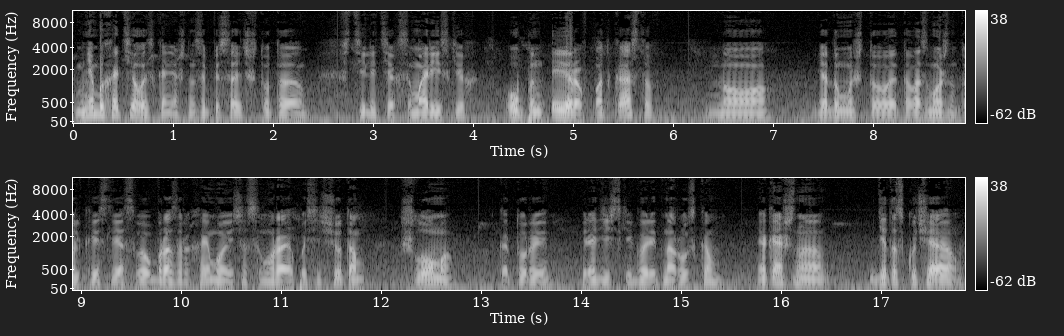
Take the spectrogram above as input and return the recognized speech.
Мне бы хотелось, конечно, записать что-то в стиле тех самарийских open air подкастов, но я думаю, что это возможно только если я своего бразера Хаймовича Самурая посещу там, Шлома, который периодически говорит на русском. Я, конечно, где-то скучаю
